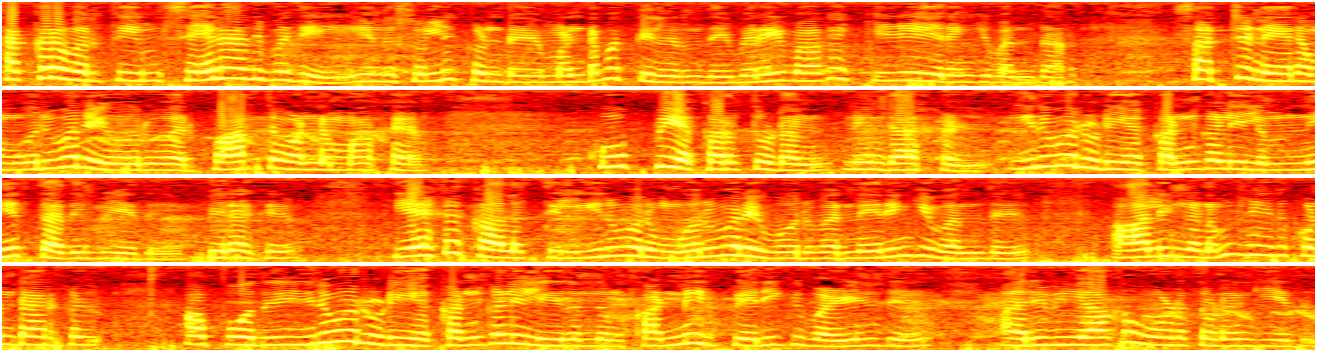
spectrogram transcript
சக்கரவர்த்தியும் சேனாதிபதி என்று சொல்லிக்கொண்டு மண்டபத்திலிருந்து விரைவாக கீழே இறங்கி வந்தார். சற்று நேரம் ஒருவரை ஒருவர் பார்த்த வண்ணமாக கூப்பிய கருத்துடன் நின்றார்கள். இருவருடைய கண்களிலும் நீர் ததும்பியது. பிறகு ஏக காலத்தில் இருவரும் ஒருவரை ஒருவர் நெருங்கி வந்து ஆலிங்கனம் செய்து கொண்டார்கள். அப்போது இருவருடைய கண்களில் இருந்தும் கண்ணீர் பெருகி வழிந்து அருவியாக ஓடத் தொடங்கியது.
